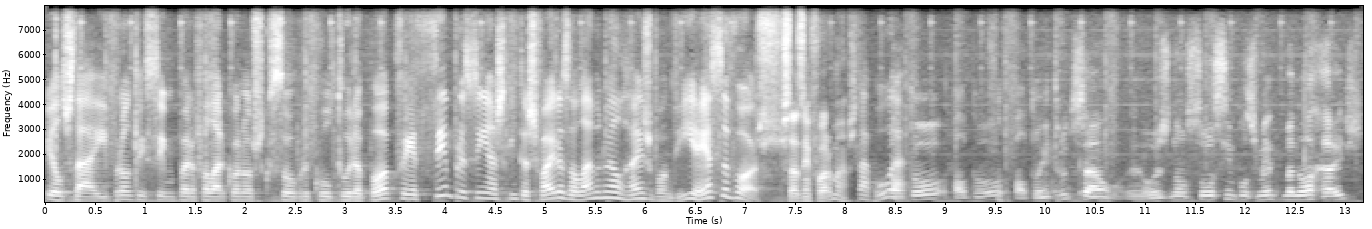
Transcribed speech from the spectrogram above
Ele está aí prontíssimo para falar connosco sobre cultura pop. É sempre assim às quintas-feiras. Olá, Manuel Reis, bom dia. Essa voz Estás em forma? está boa? Faltou, faltou, faltou a introdução. Hoje não sou simplesmente Manuel Reis,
